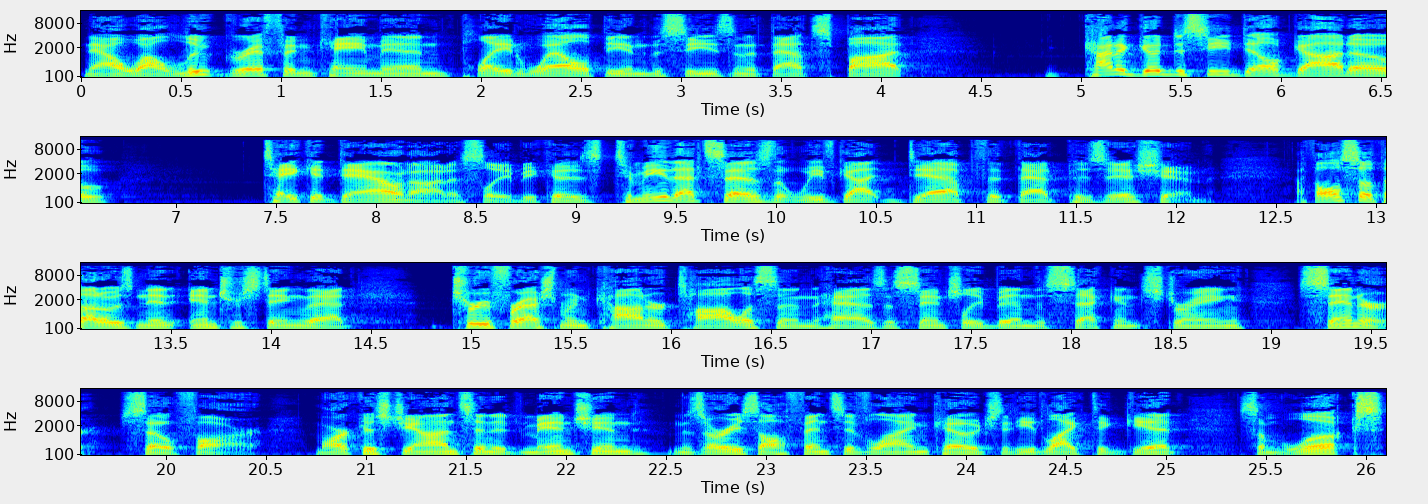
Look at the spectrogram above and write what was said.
Now, while Luke Griffin came in, played well at the end of the season at that spot, kind of good to see Delgado take it down, honestly, because to me that says that we've got depth at that position. I also thought it was interesting that true freshman Connor Tollison has essentially been the second string center so far. Marcus Johnson had mentioned, Missouri's offensive line coach, that he'd like to get some looks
